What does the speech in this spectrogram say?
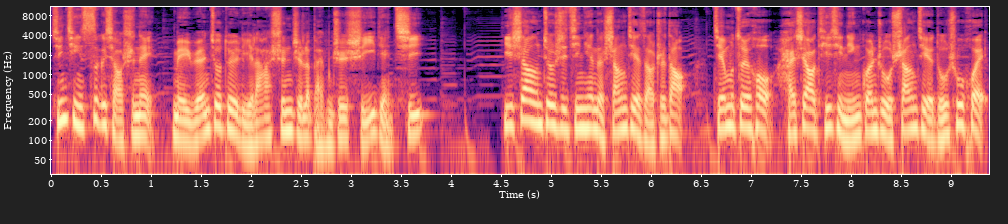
仅仅四个小时内，美元就对里拉升值了百分之十一点七。以上就是今天的商界早知道。节目最后还是要提醒您关注商界读书会，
